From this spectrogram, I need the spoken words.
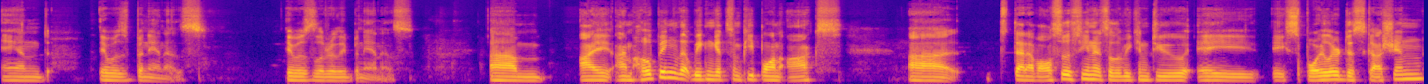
and it was bananas. It was literally bananas. Um, I I'm hoping that we can get some people on Ox, uh, that have also seen it, so that we can do a a spoiler discussion.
